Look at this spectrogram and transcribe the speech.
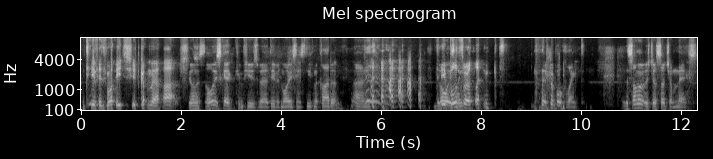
David Moyes should come at Hearts? To be honest, I always get confused with David Moyes and Steve McClaren, and they're both linked. were linked. they were both linked. The summer was just such a mess.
